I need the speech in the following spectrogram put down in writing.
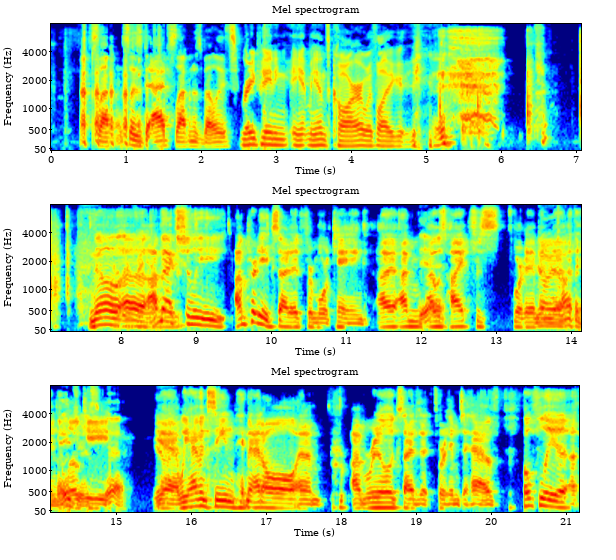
slapping. It's his dad slapping his belly. spray painting Ant Man's car with like no, uh, I'm actually I'm pretty excited for more Kang. I, I'm Yeah. I was hyped for for him Oh, and yeah. Jonathan and Majors, Loki. yeah. Yeah. we haven't seen him at all, and I'm I'm real excited for him to have hopefully a, a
